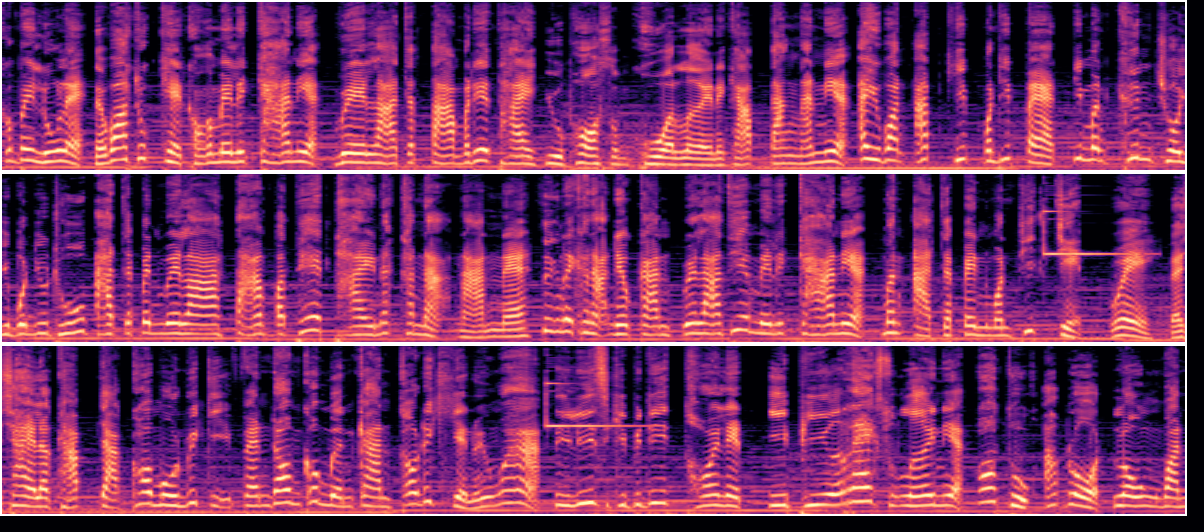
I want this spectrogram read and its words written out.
ก็ไม่รู้แหละ แต่ว่าทุกเขตของอเมริกาเนี่ย เวลาจะตามประเทศไทยอยู่พอสมควรเลยนะครับ ดังนั้นเนี่ยไอวันอัพคลิปวันที่ 8 ที่มันขึ้นโชว์อยู่บน YouTube อาจจะเป็นเวลาตามประเทศไทยณขณะนั้นนะซึ่งในขณะเดียวกันเวลาที่อเมริกาเนี่ย มันอาจจะเป็นวันที่ 7 เว้ยแต่ใช่แล้วครับ จากข้อมูลวิกิแฟนดอมก็เหมือนกัน เขาได้เขียนไว้ว่าซีรีส์ Skibidi Toilet EP แรกสุดเลยเนี่ย ก็ถูกอัปโหลดลงวัน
